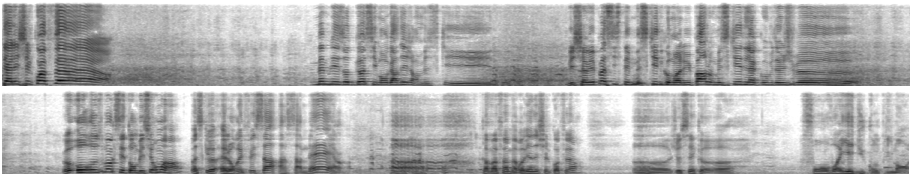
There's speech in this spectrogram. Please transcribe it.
T'es allé chez le coiffeur Même les autres gosses, ils m'ont regardé genre mesquine. Mais je savais pas si c'était mesquine comment elle lui parle ou mesquine la coupe de cheveux. Heureusement que c'est tombé sur moi, hein, parce qu'elle aurait fait ça à sa mère. Quand ma femme revient chez le coiffeur, euh, je sais que euh, faut envoyer du compliment.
